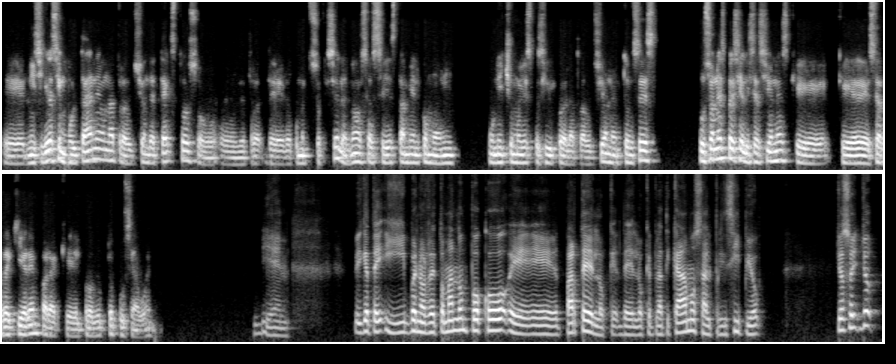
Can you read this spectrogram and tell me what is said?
eh, ni siquiera simultánea, una traducción de textos o, de, documentos oficiales, ¿no? O sea, sí es también como un, nicho muy específico de la traducción. Entonces, pues son especializaciones que, que se requieren para que el producto pues sea bueno. Bien. Fíjate, y bueno, retomando un poco eh, parte de lo que, de lo que platicábamos al principio, yo soy, yo,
